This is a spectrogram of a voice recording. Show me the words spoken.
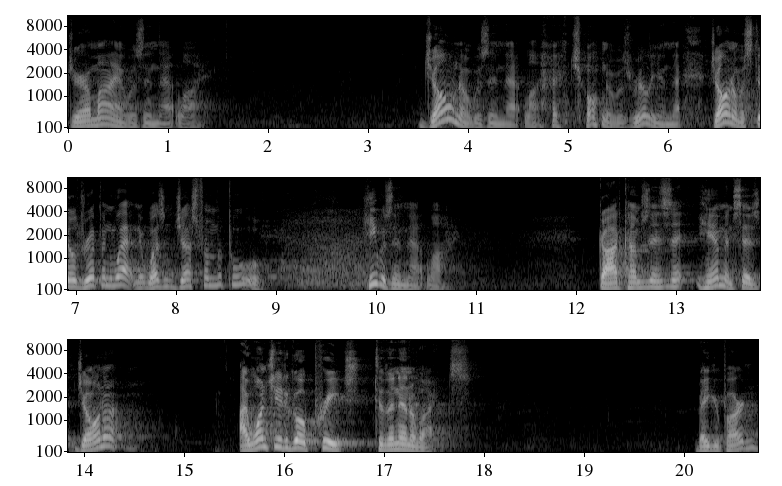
Jeremiah was in that line. Jonah was in that line. Jonah was really in that. Jonah was still dripping wet, and it wasn't just from the pool. He was in that line. God comes to him and says, Jonah, I want you to go preach to the Ninevites. Beg your pardon?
